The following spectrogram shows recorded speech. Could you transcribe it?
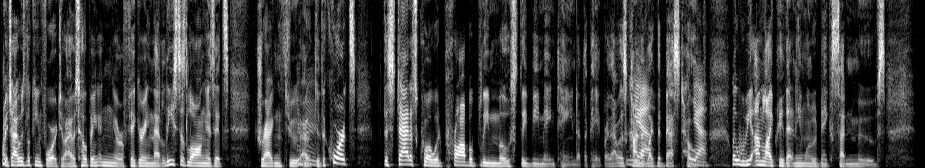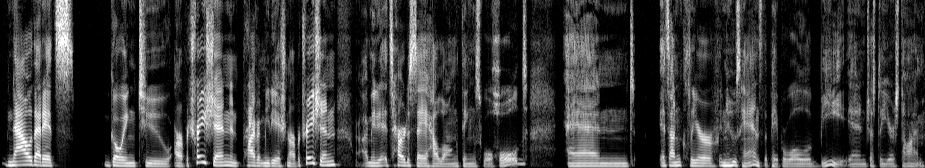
which I was looking forward to. I was hoping or figuring that at least as long as it's dragging through out mm-hmm. through the courts, the status quo would probably mostly be maintained at the paper. That was kind Yeah. of like the best hope. Yeah. It would be unlikely that anyone would make sudden moves. Now that it's going to arbitration and private mediation arbitration, I mean, it's hard to say how long things will hold. And it's unclear in whose hands the paper will be in just a year's time.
